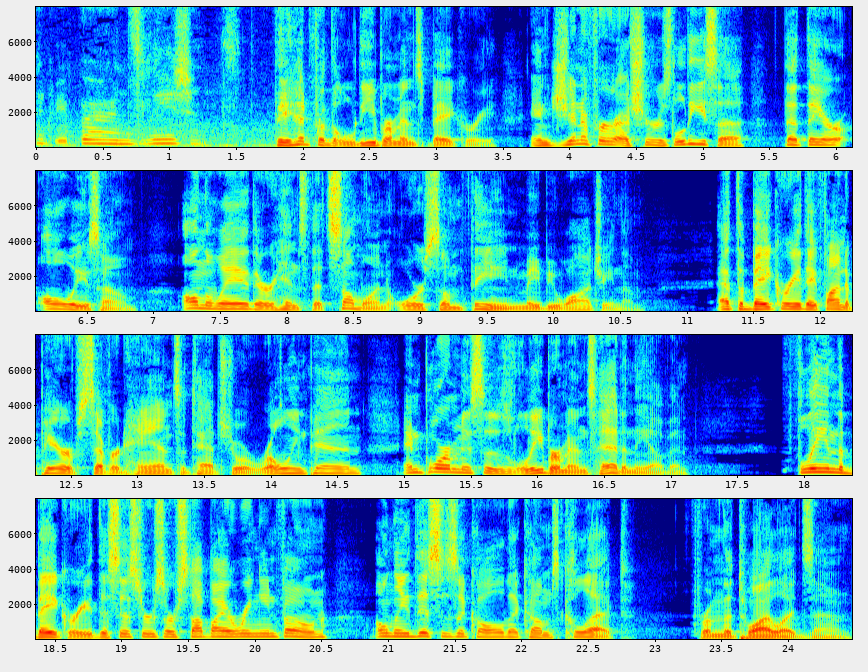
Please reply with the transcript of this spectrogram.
it reburns lesions. They head for the Lieberman's bakery, and Jennifer assures Lisa that they are always home. On the way, there are hints that someone or something may be watching them. At the bakery, they find a pair of severed hands attached to a rolling pin, and poor Mrs. Lieberman's head in the oven. Fleeing the bakery, the sisters are stopped by a ringing phone, only this is a call that comes collect from the Twilight Zone.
